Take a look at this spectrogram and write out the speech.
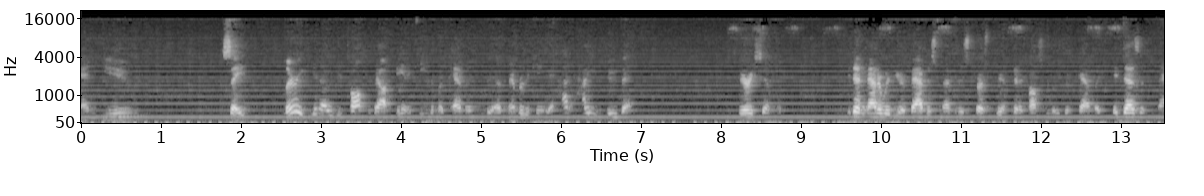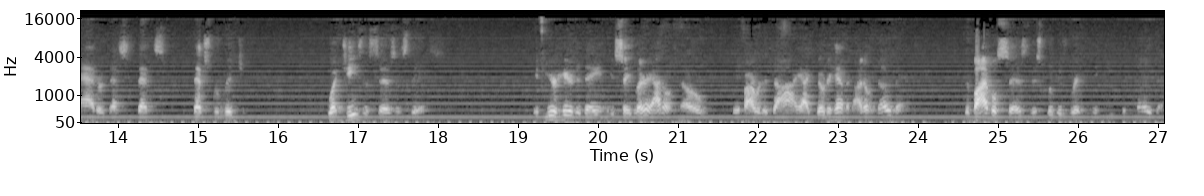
and you say, Larry, you know, you talked about being a kingdom of heaven, a member of the kingdom. How, how do you do that? Very simple. It doesn't matter whether you're a Baptist, Methodist, Presbyterian, Pentecostal, Lutheran, Catholic. It doesn't matter. That's that's that's religion. What Jesus says is this. If you're here today and you say, Larry, I don't know if I were to die, I'd go to heaven. I don't know that. The Bible says this book is written that you can know that.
